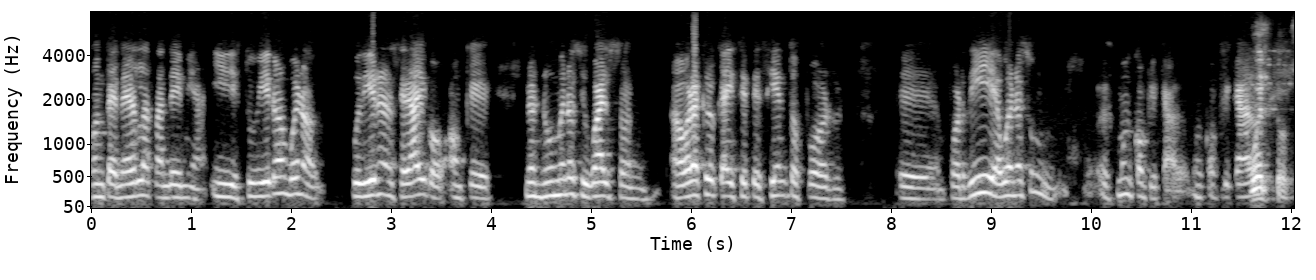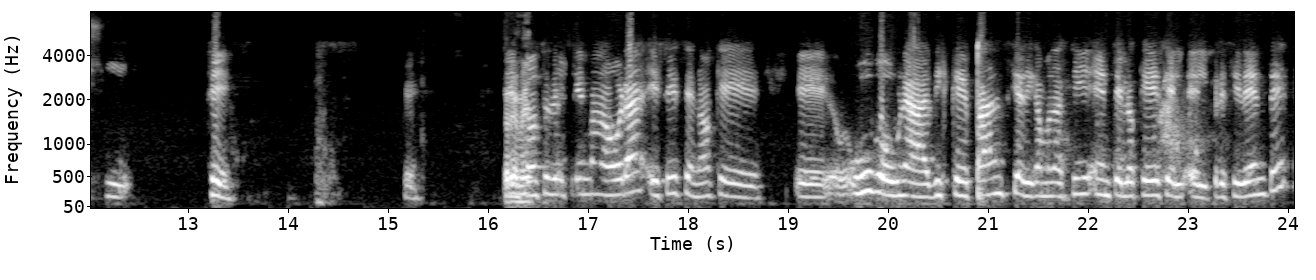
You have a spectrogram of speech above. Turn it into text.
contener la pandemia y estuvieron, bueno, pudieron hacer algo, aunque los números igual son, ahora creo que hay 700 por, eh, por día. Bueno, es, un, es muy complicado, muy complicado. Muertos. sí. sí. Entonces el tema ahora es ese, ¿no? Que, eh, hubo una discrepancia, digamos así, entre lo que es el, presidente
